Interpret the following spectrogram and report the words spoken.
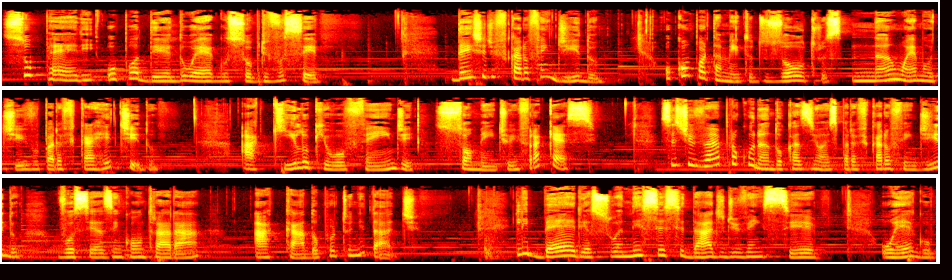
Supere o poder do ego sobre você. Deixe de ficar ofendido. O comportamento dos outros não é motivo para ficar retido. Aquilo que o ofende somente o enfraquece. Se estiver procurando ocasiões para ficar ofendido, você as encontrará a cada oportunidade. Libere a sua necessidade de vencer. O ego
